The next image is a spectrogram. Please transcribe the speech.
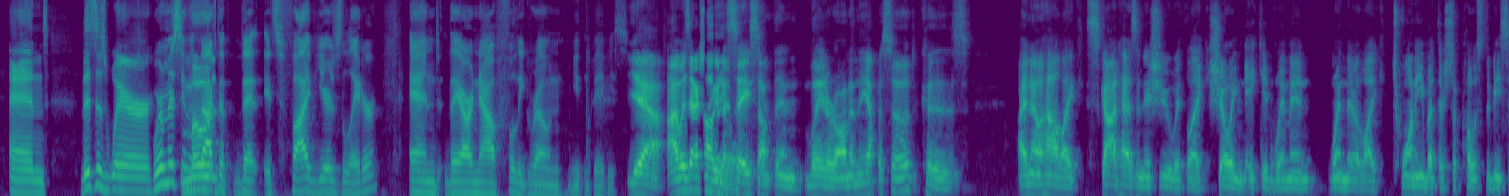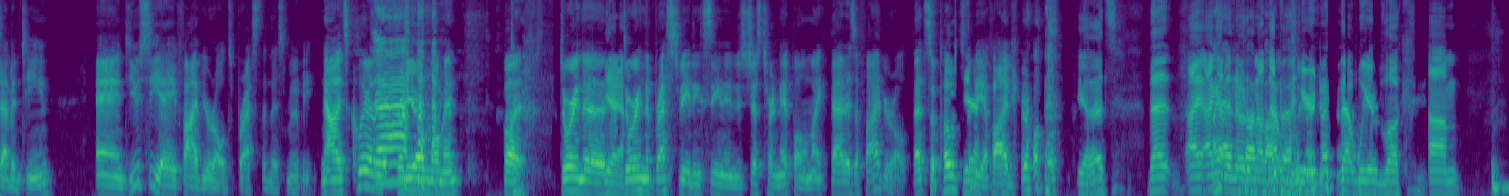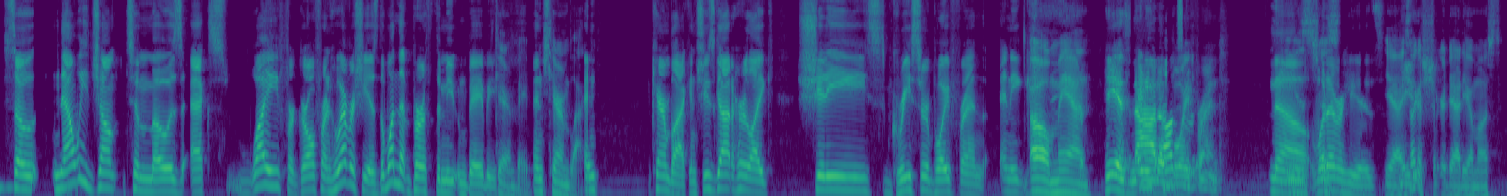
And this is where we're missing the fact that, that it's five years later and they are now fully grown mutant babies. Yeah, I was actually oh, going to yeah. say something later on in the episode because I know how like Scott has an issue with like showing naked women when they're like 20 but they're supposed to be 17 and you see a five year old's breast in this movie. Now it's clearly a 30 year old woman, but during the yeah. during the breastfeeding scene, it's just her nipple. I'm like, that is a five year old. That's supposed to yeah. be a five year old. Yeah, that's that I, I got a note about, about, that, that. weird that weird look. Um, so now we jump to Mo's ex-wife or girlfriend, whoever she is, the one that birthed the mutant baby, Karen baby, and Karen Black, and Karen Black, and she's got her like shitty greaser boyfriend, and he. Oh man, he is not he a boyfriend. no, whatever he is. Yeah, he's he, like a sugar daddy almost.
